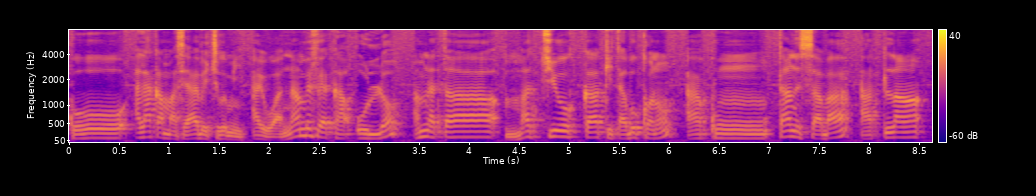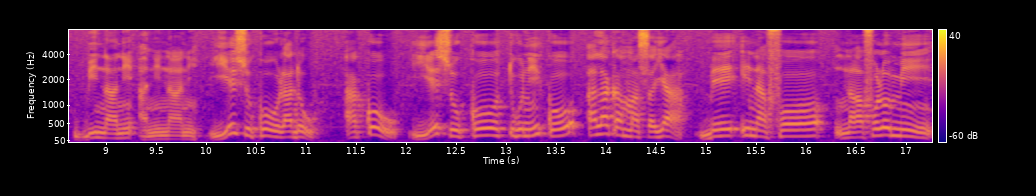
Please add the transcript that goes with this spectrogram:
ko ala ka masaya bɛ cogo min ayiwa n'an bɛ fɛ ka o lɔ an bɛna taga matiyo ka kitabu kɔnɔ a kun tan ni saba a tilan bi naani ani naani yesu kow ladon a ko yesu ko tuguni ko ala ka masaya be i n'a fɔ nagafolo min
